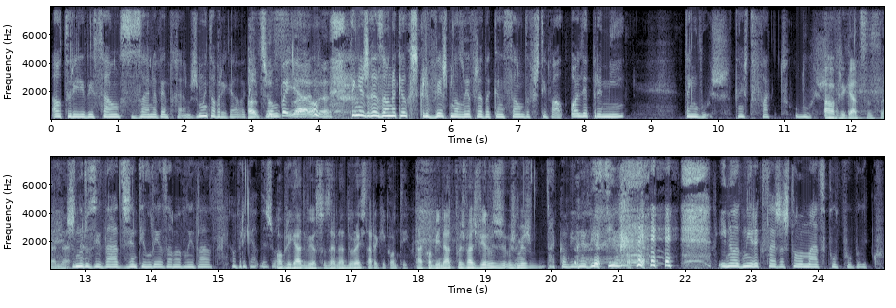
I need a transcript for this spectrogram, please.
autoria e edição Susana Bento Ramos. Muito obrigada, querido Oh, João. Baião. Tinhas razão naquilo que escreveste na letra da canção do festival. Olha para mim, tenho luz. Tens de facto luz. Ah, obrigado, Susana. Generosidade, gentileza, amabilidade. Obrigada, João. Obrigado, eu, Susana. Adorei estar aqui contigo. Está combinado, depois vais ver os, os meus. Está combinadíssimo. e não admira que sejas tão amado pelo público.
